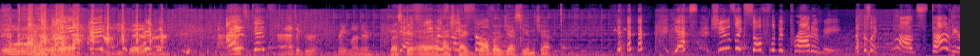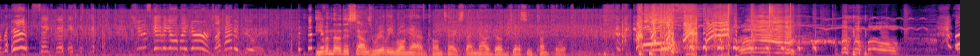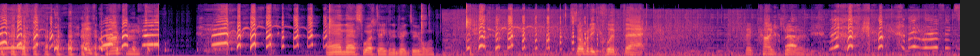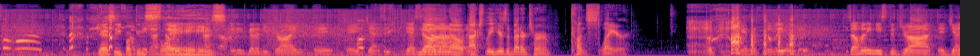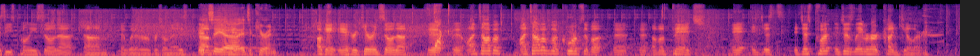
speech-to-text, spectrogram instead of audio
Can we get a Jolly good of her. Now I am that's, dead. that's a great, great mother. let's Yeah, get she uh, was, like, hashtag so- Bravo Jesse in the chat. Proud of me. I was like, Mom, stop! You're embarrassing me. she was getting on my nerves. I had to do it. Even though this sounds really wrong out of context, I now dub Jesse cunt killer. Oh! That's perfect. And that's worth taking a drink too. Hold on. Somebody clip that. The cunt killer. Jesse fucking Okay, now somebody, slays. somebody's gonna be drawing a, a Okay. Jesse. Jesse. No, no, uh, no. uh, Actually, here's a better term. Cunt slayer. Okay, like somebody, somebody needs to draw a Jesse's Pony Sona, um, uh, whatever her persona is. It's Um, a, uh, uh, it's a Kirin. okay, uh, her Kirin Sona, uh, uh, on top of on top of a corpse of a uh, uh, of a bitch, uh, and just and just put and just label her cunt killer.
